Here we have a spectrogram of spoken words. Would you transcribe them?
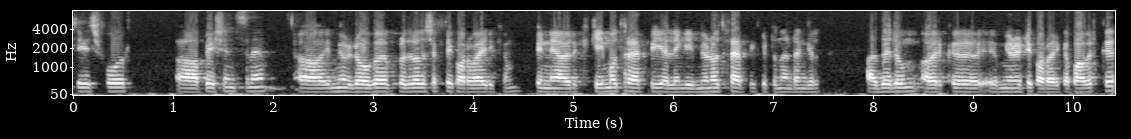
stage four പേഷ്യൻസിന് ഇമ്മ്യൂ രോഗ പ്രതിരോധ ശക്തി കുറവായിരിക്കും. പിന്നെ അവർക്ക് കീമോതെറാപ്പി അല്ലെങ്കിൽ ഇമ്മ്യൂണോതെറാപ്പി കിട്ടുന്നുണ്ടെങ്കിൽ അതിലും അവർക്ക് ഇമ്മ്യൂണിറ്റി കുറവായിരിക്കും. അപ്പൊ അവർക്ക്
